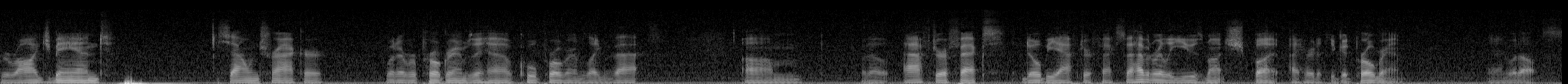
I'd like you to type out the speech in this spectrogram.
GarageBand, Soundtracker, whatever programs they have, cool programs like that. Um, what else? After Effects, Adobe After Effects. So I haven't really used much, but I heard it's a good program. And what else?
